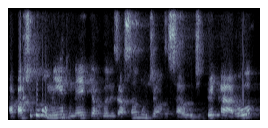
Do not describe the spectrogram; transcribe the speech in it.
A partir do momento né, que a Organização Mundial da Saúde declarou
